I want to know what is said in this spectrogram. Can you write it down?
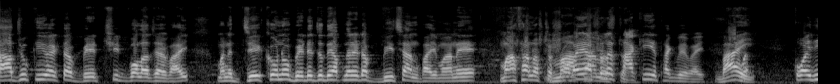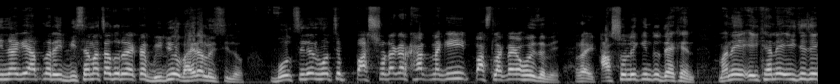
রাজকীয় একটা বেডশিট বলা যায় ভাই। মানে যে কোনো বেডে যদি আপনারা এটা বিছান ভাই মানে মাথা নষ্ট সবাই আসলে তাকিয়ে থাকবে ভাই। ভাই কয়দিন আগে আপনার এই বিছানা চাদরের একটা ভিডিও ভাইরাল হয়েছিল। বলছিলেন হচ্ছে পাঁচশো টাকার খাট নাকি পাঁচ লাখ টাকা হয়ে যাবে। Right. আসলে কিন্তু দেখেন মানে এইখানে এই যে যে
